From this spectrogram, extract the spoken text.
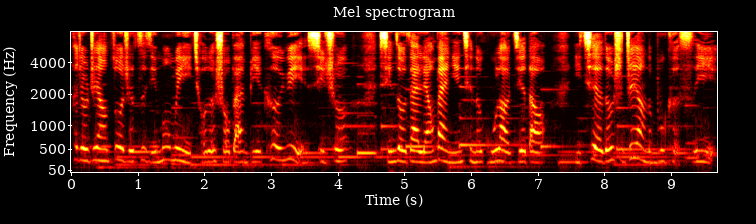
他就这样坐着自己梦寐以求的首版别克越野汽车，行走在两百年前的古老街道，一切都是这样的不可思议。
